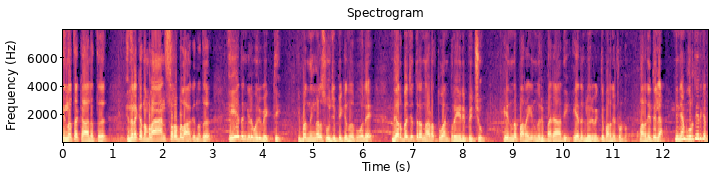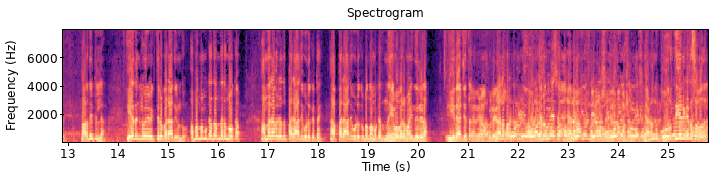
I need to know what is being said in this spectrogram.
ഇന്നത്തെ കാലത്ത് ഇതിനൊക്കെ നമ്മൾ ആൻസറബിൾ ആകുന്നത് ഏതെങ്കിലും ഒരു വ്യക്തി ഇപ്പം നിങ്ങൾ സൂചിപ്പിക്കുന്നത് പോലെ ഗർഭചിത്രം നടത്തുവാൻ പ്രേരിപ്പിച്ചു എന്ന് പറയുന്ന ഒരു പരാതി ഏതെങ്കിലും ഒരു വ്യക്തി പറഞ്ഞിട്ടുണ്ടോ? പറഞ്ഞിട്ടില്ല. ഇനി ഞാൻ പൂർത്തീകരിക്കട്ടെ? പറഞ്ഞിട്ടില്ല. ഏതെങ്കിലും ഒരു വ്യക്തിയുടെ പരാതി ഉണ്ടോ? അപ്പം നമുക്കത് അന്നേരം നോക്കാം. അന്നേരം അവരത് പരാതി കൊടുക്കട്ടെ. ആ പരാതി കൊടുക്കുമ്പോൾ നമുക്കത് നിയമപരമായി നേരിടാം. ഈ രാജ്യത്ത് ഞാനൊന്ന് പൂർത്തീകരിക്കട്ടെ സഹോദര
